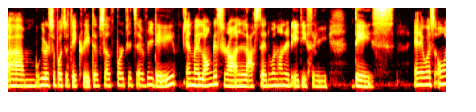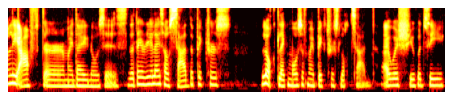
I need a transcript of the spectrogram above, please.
Um, we were supposed to take creative self portraits every day, and my longest run lasted 183 days. And it was only after my diagnosis that I realized how sad the pictures looked like most of my pictures looked sad. I wish you could see.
